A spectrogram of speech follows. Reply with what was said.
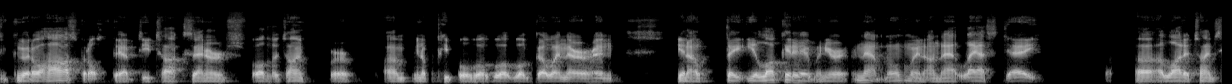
you can go to a hospital. They have detox centers all the time where um, you know people will, will, will go in there and you know they you look at it when you're in that moment on that last day. Uh, a lot of times,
